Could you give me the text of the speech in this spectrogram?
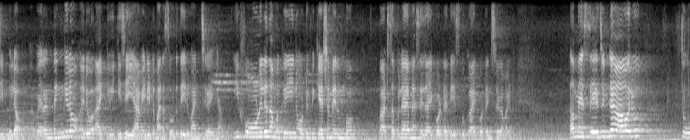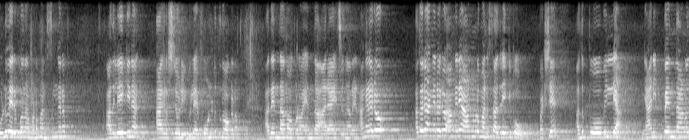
ജിമ്മിലോ വേറെ എന്തെങ്കിലും ഒരു ആക്ടിവിറ്റി ചെയ്യാൻ വേണ്ടിയിട്ട് മനസ്സുകൊണ്ട് തീരുമാനിച്ചു കഴിഞ്ഞാൽ ഈ ഫോണിൽ നമുക്ക് ഈ നോട്ടിഫിക്കേഷൻ വരുമ്പോൾ വാട്സപ്പിലെ മെസ്സേജ് ആയിക്കോട്ടെ ഫേസ്ബുക്ക് ആയിക്കോട്ടെ ഇൻസ്റ്റാഗ്രാം ആയിട്ട് ആ മെസ്സേജിന്റെ ആ ഒരു ട്യൂണ് വരുമ്പോൾ നമ്മുടെ മനസ്സിങ്ങനെ അതിലേക്ക് ഇങ്ങനെ ആകർഷിച്ചുകൊണ്ടിരിക്കും അല്ലേ ഫോൺ എടുത്ത് നോക്കണം. അതെന്താ നോക്കണോ? എന്താ ആരാ അയച്ചതെന്ന് അറിയണം. അങ്ങനെ ഒരു അതൊരു അങ്ങനെ ഒരു അങ്ങനെയാണ് നമ്മുടെ മനസ്സ് അതിലേക്ക് പോകും. പക്ഷേ അത് പോവില്ല. ഞാനിപ്പോൾ എന്താണോ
